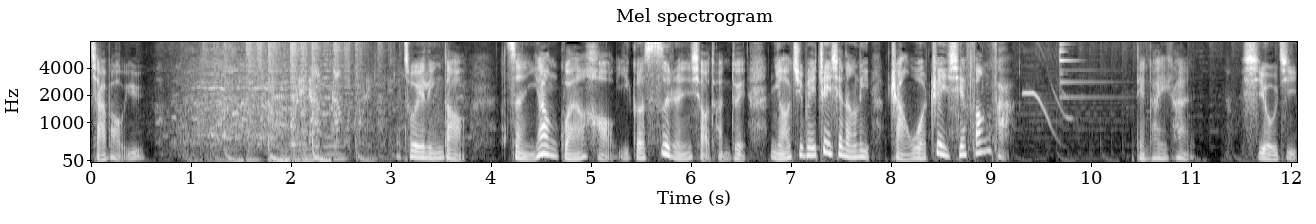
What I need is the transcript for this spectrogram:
贾宝玉，作为领导，怎样管好一个四人小团队？你要具备这些能力，掌握这些方法。点开一看，《西游记》，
